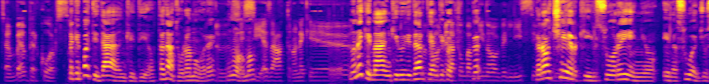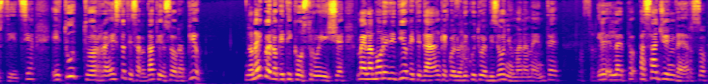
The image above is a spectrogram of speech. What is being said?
cioè, è un percorso. Perché poi ti dà anche Dio, ti ha dato un amore, Eh, un uomo. Sì, sì, esatto, non è che... Non è che manchi lui di darti No, no, anche cose. dato un bambino bellissimo, Però cerchi il suo regno e la sua giustizia e tutto il resto ti sarà dato in sovrappiù. Non è quello che ti costruisce, ma è l'amore di Dio che ti dà anche quello di cui tu hai bisogno umanamente. Il, passaggio inverso.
